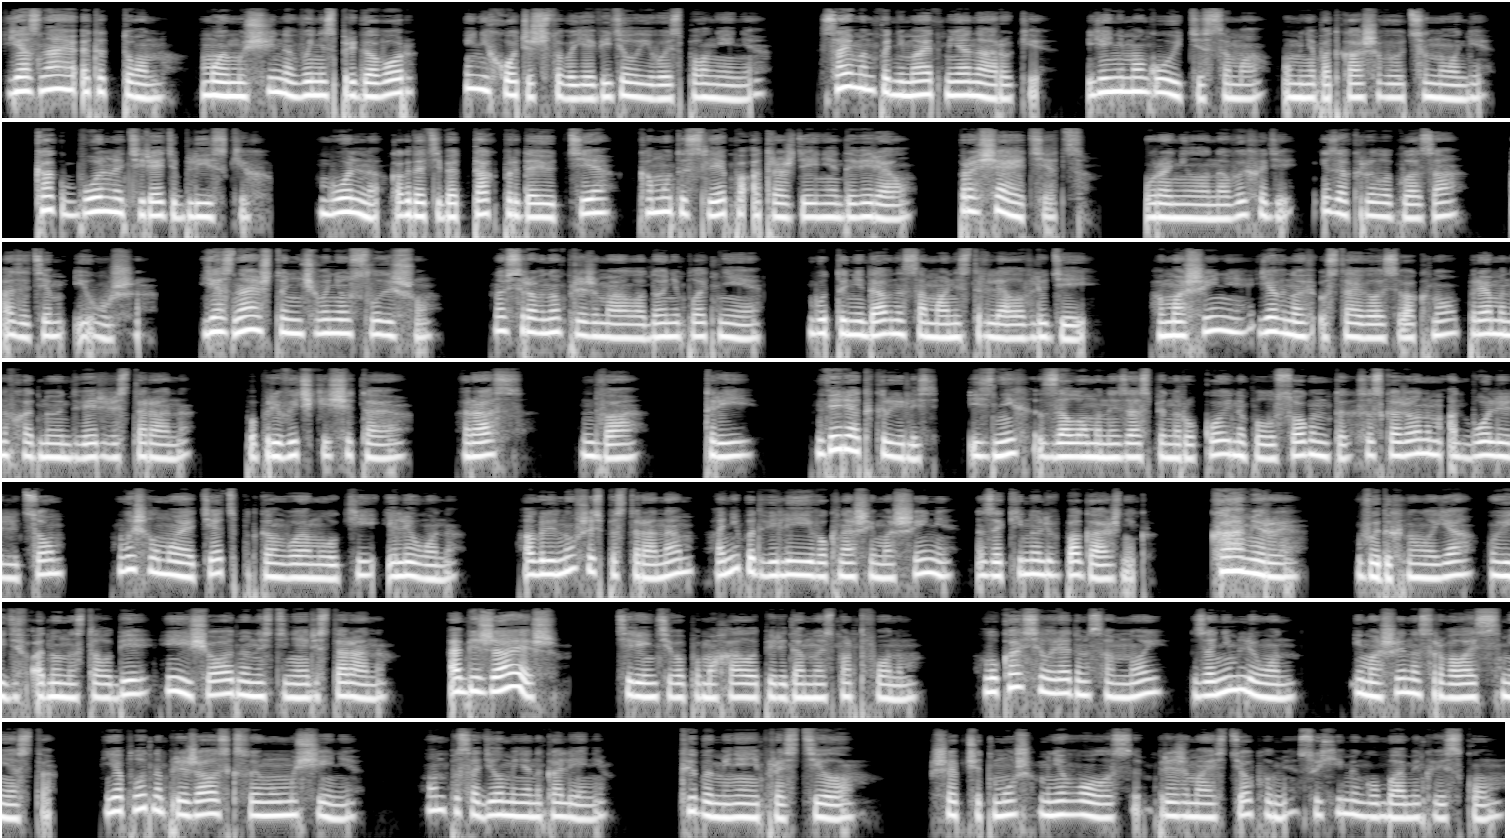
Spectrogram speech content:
Я знаю этот тон. Мой мужчина вынес приговор и не хочет, чтобы я видела его исполнение. Саймон поднимает меня на руки. Я не могу уйти сама, у меня подкашиваются ноги. Как больно терять близких. Больно, когда тебя так предают те, кому ты слепо от рождения доверял. «Прощай, отец», — уронила на выходе и закрыла глаза, а затем и уши. Я знаю, что ничего не услышу, но все равно прижимаю ладони плотнее, будто недавно сама не стреляла в людей. В машине я вновь уставилась в окно прямо на входную дверь ресторана. По привычке считаю. Раз, два, три. Двери открылись. Из них, с заломанной за спину рукой на полусогнутых, с искаженным от боли лицом, вышел мой отец под конвоем Луки и Леона. Оглянувшись по сторонам, они подвели его к нашей машине, закинули в багажник. «Камеры!» — выдохнула я, увидев одну на столбе и еще одну на стене ресторана. «Обижаешь?» Терентьева помахала передо мной смартфоном. Лука сел рядом со мной, за ним Леон, и машина сорвалась с места. Я плотно прижалась к своему мужчине. Он посадил меня на колени. «Ты бы меня не простила», — шепчет муж мне волосы, прижимаясь теплыми, сухими губами к виску.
